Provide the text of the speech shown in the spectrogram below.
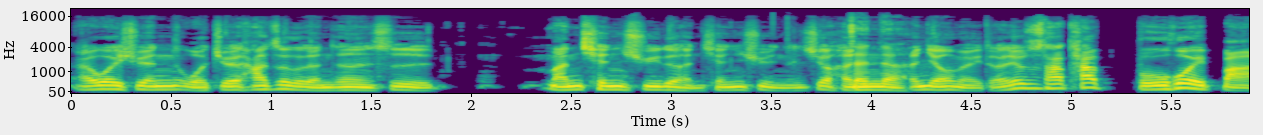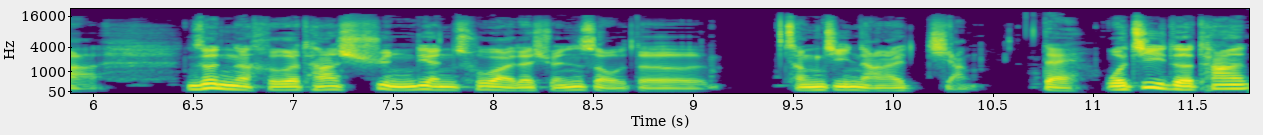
哎，魏轩，我觉得他这个人真的是蛮谦虚的，很谦逊的，就很真的很有美德，就是他他不会把任何他训练出来的选手的成绩拿来讲。对，我记得他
